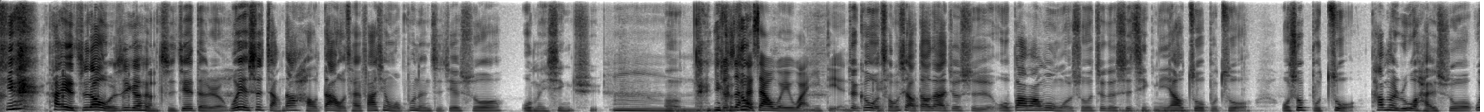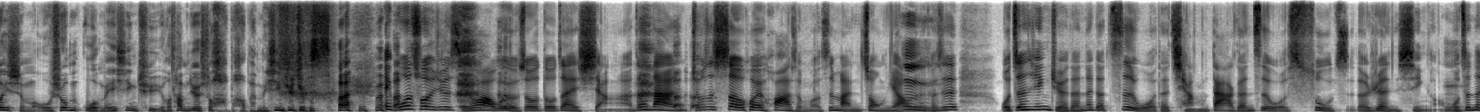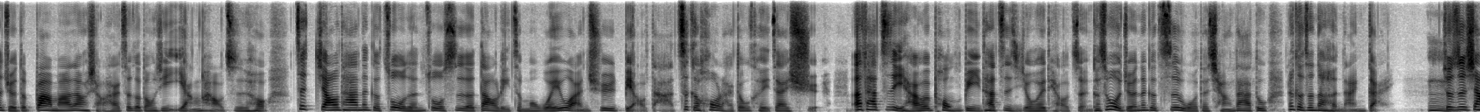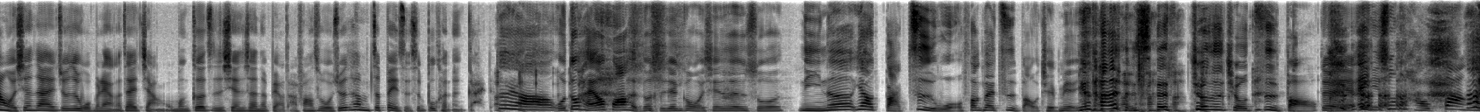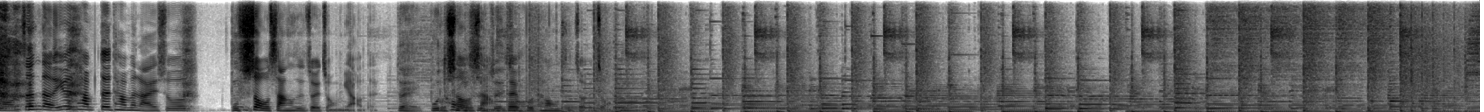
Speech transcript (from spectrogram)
因为 他也知道我是一个很直接的人。我也是长到好大，我才发现我不能直接说。”我没兴趣，嗯嗯，就是还是要委婉一点。对，可我从小到大就是，我爸妈问我说这个事情你要做不做，我说不做。他们如果还说为什么，我说我没兴趣，以后他们就会说好吧好吧，没兴趣就算了。哎、欸，不过说一句实话，我有时候都在想啊，但当然就是社会化什么是蛮重要的，嗯、可是。我真心觉得那个自我的强大跟自我素质的韧性哦，嗯、我真的觉得爸妈让小孩这个东西养好之后，再教他那个做人做事的道理，怎么委婉去表达，这个后来都可以再学。那他自己还会碰壁，他自己就会调整。可是我觉得那个自我的强大度，那个真的很难改。嗯，就是像我现在，就是我们两个在讲我们各自先生的表达方式，我觉得他们这辈子是不可能改的。对啊，我都还要花很多时间跟我先生说，你呢要把自我放在自保前面，因为他人生 就是求自保。对，哎、欸，你说的好棒哦，真的，因为他对他们来说，不受伤是最重要的。对，不受伤，对，不痛是最重要的。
